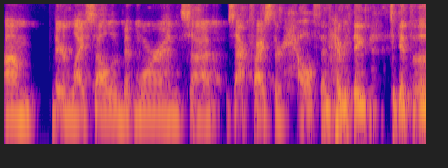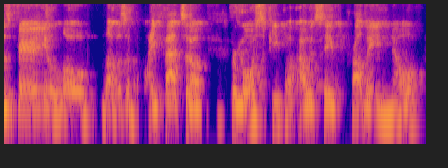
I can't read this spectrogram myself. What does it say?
um, their lifestyle a little bit more and uh, sacrifice their health and everything to get to those very low levels of body fat. So for most people, I would say probably no.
